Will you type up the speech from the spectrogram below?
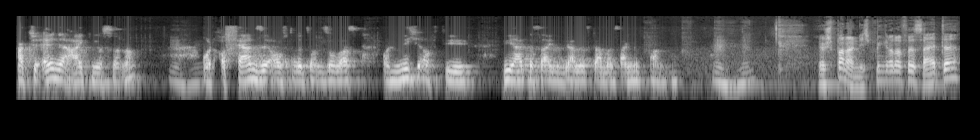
aktuellen Ereignisse, ne? Mhm. Und auf Fernsehauftritte und sowas und nicht auf die, wie hat das eigentlich alles damals angefangen. Mhm. Ja, spannend. Ich bin gerade auf der Seite.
